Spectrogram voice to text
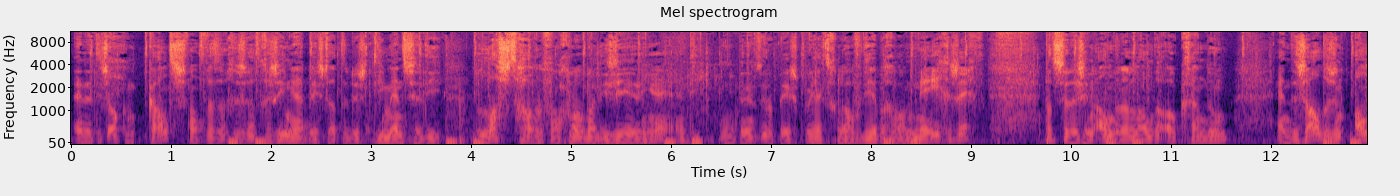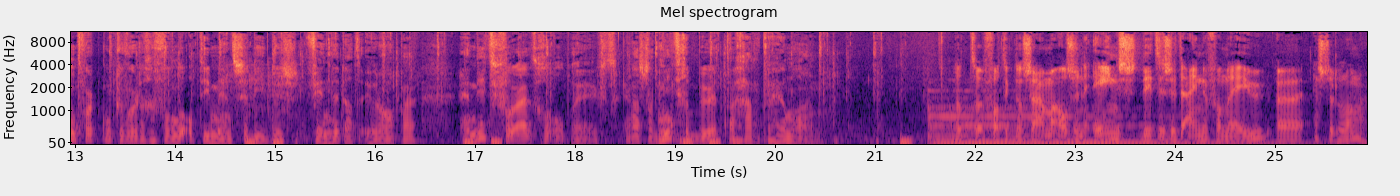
En het is ook een kans, want wat we gezien hebben is dat er dus die mensen die last hadden van globalisering hè, en die niet meer in het Europese project geloven, die hebben gewoon nee gezegd. Dat zullen ze in andere landen ook gaan doen. En er zal dus een antwoord moeten worden gevonden op die mensen die dus vinden dat Europa hen niet vooruit geholpen heeft. En als dat niet gebeurt, dan gaat het er helemaal aan. Dat uh, vat ik dan samen als een eens. Dit is het einde van de EU. Uh, Esther de Lange.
